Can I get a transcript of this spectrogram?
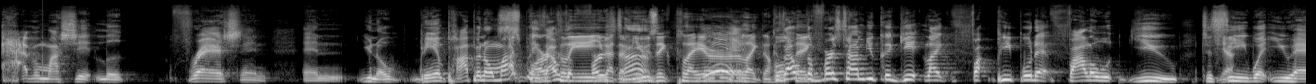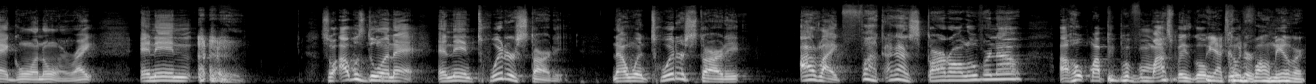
having my shit look fresh and and you know being popping on MySpace. That was Sparkly, the you got the time. music player, like the whole that was the first time you could get like fo- people that followed you to see Yeah. what you had going on, right? And then, so I was doing that, and then Twitter started. Now, when Twitter started, I was like, "Fuck, I gotta start all over now." I hope my people from MySpace go. yeah, come follow me over.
